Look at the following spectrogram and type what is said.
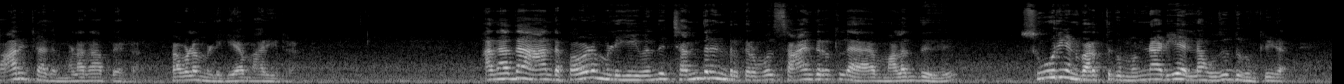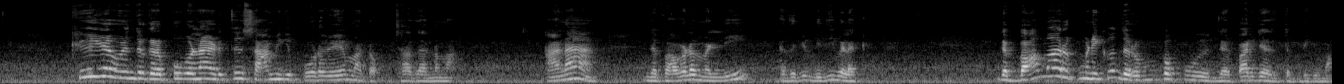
பாரிஜாத மலராக போயிடுறான். பவள மல்லிகையாக மாறிடுறான். அதனால தான் அந்த பவள மல்லிகை வந்து சந்திரன் இருக்கிறபோது சாயந்தரத்தில் மலர்ந்து சூரியன் வரத்துக்கு முன்னாடியே எல்லாம் உதிர்ந்துடும் கீழே. கீழே விழுந்திருக்கிற பூவெல்லாம் எடுத்து சாமிக்கு போடவே மாட்டோம் சாதாரணமாக ஆனால் இந்த பவள மல்லி அதுக்கு விதிவிலக்கு இந்த பாமா ருக்மணிக்கும் இந்த ரொம்ப பூ இந்த பாரிஜாதத்தை பிடிக்குமா.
